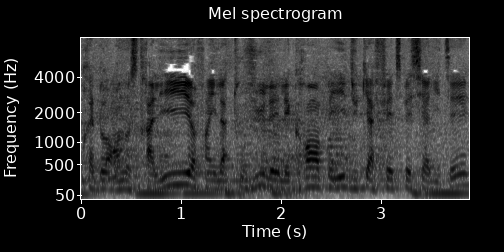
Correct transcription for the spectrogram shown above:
près de, en Australie, enfin il a tout vu, les grands pays du café de spécialité.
